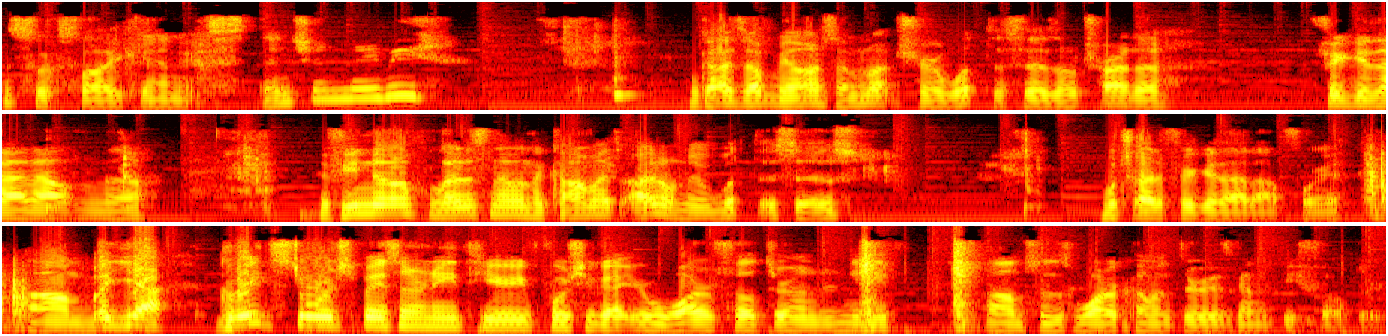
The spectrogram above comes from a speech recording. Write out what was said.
this looks like an extension, maybe? Guys, I'll be honest, I'm not sure what this is. I'll try to figure that out in the... If you know, let us know in the comments. I don't know what this is. We'll try to figure that out for you. Um, but yeah, great storage space underneath here. Of course, you've got your water filter underneath. Um, so this water coming through is going to be filtered.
